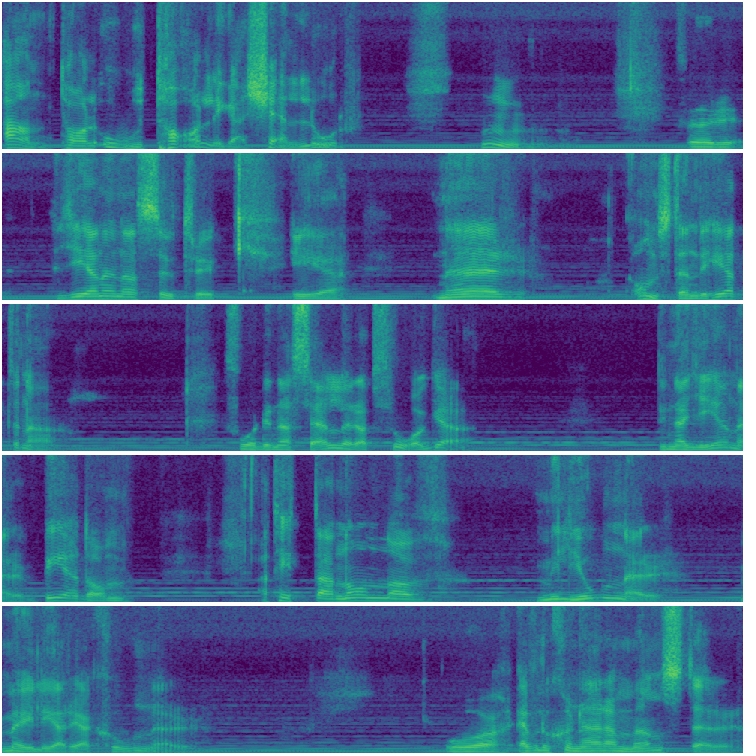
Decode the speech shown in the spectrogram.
antal otaliga källor. Hmm. För genernas uttryck är när omständigheterna får dina celler att fråga dina gener, be dem att hitta någon av miljoner möjliga reaktioner och evolutionära mönster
